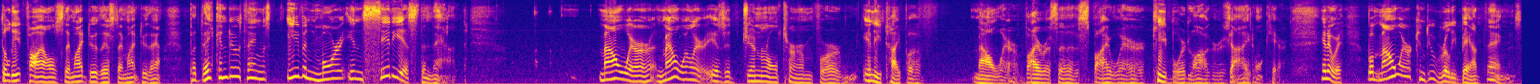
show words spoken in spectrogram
delete files. They might do this. They might do that. But they can do things even more insidious than that malware, and malware is a general term for any type of malware, viruses, spyware, keyboard loggers, I don't care. Anyway, but malware can do really bad things.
